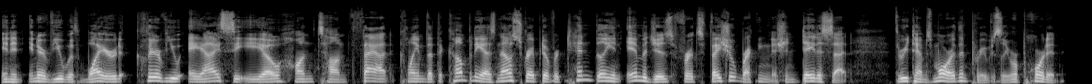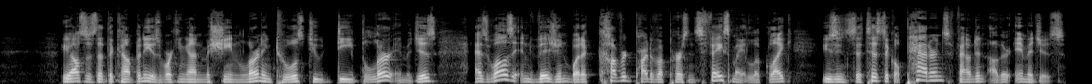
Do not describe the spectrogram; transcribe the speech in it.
In an interview with Wired, Clearview AI CEO Hoan Ton That claimed that the company has now scraped over 10 billion images for its facial recognition dataset, three times more than previously reported. He also said the company is working on machine learning tools to de-blur images, as well as envision what a covered part of a person's face might look like using statistical patterns found in other images.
